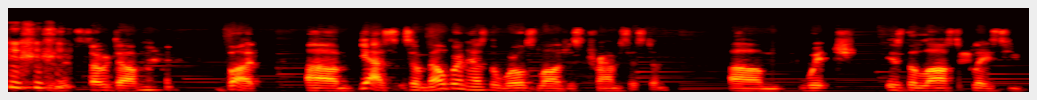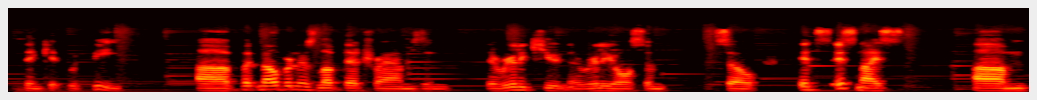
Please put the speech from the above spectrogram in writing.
it's so dumb. But um, yes, so Melbourne has the world's largest tram system, um, which is the last place you'd think it would be. Uh, but Melbourners love their trams and they're really cute and they're really awesome. So it's it's nice. Um,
